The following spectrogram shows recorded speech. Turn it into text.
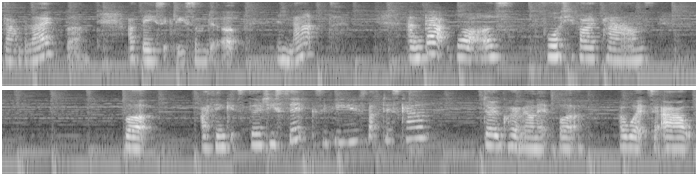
down below, but I've basically summed it up in that. And that was £45, but I think it's 36 if you use that discount. Don't quote me on it, but I worked it out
